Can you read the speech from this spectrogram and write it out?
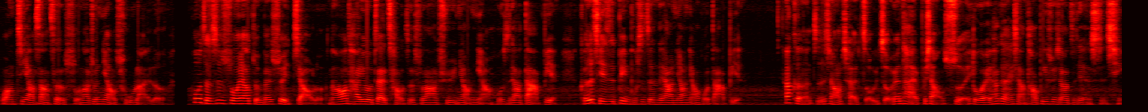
忘记要上厕所，然后就尿出来了，或者是说要准备睡觉了，然后他又在吵着说要去尿尿或是要大便，可是其实并不是真的要尿尿或大便，他可能只是想要起来走一走，因为他还不想睡。对，他可能想逃避睡觉这件事情，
